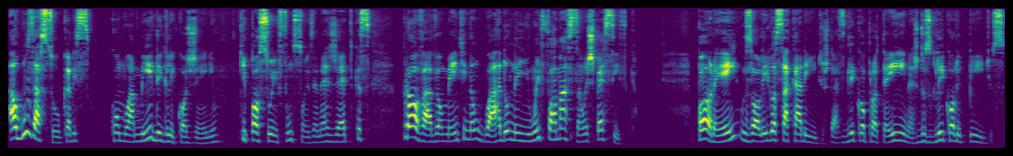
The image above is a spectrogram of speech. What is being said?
Alguns açúcares, como amido e glicogênio, que possuem funções energéticas, provavelmente não guardam nenhuma informação específica. Porém, os oligosacarídeos, das glicoproteínas, dos glicolipídios,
